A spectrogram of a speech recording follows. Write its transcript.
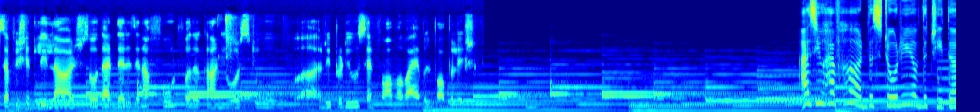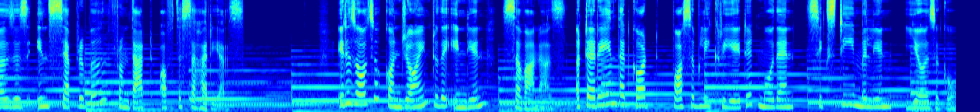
sufficiently large so that there is enough food for the carnivores to uh, reproduce and form a viable population. As you have heard, the story of the cheetahs is inseparable from that of the Saharias. It is also conjoined to the Indian savannas, a terrain that got possibly created more than 60 million years ago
